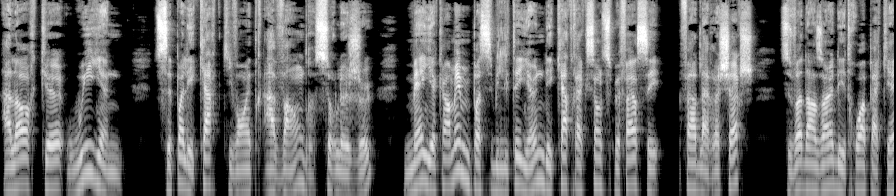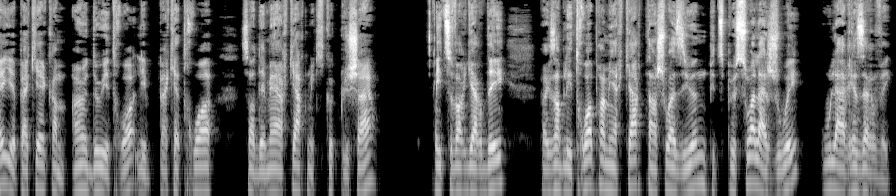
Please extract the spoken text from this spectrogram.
Alors que oui, il y a une, tu sais pas les cartes qui vont être à vendre sur le jeu, mais il y a quand même une possibilité. Il y a une des quatre actions que tu peux faire, c'est faire de la recherche. Tu vas dans un des trois paquets. Il y a paquets comme 1, 2 et 3. Les paquets 3 sont des meilleures cartes, mais qui coûtent plus cher. Et tu vas regarder, par exemple, les trois premières cartes, t'en choisis une, puis tu peux soit la jouer ou la réserver.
